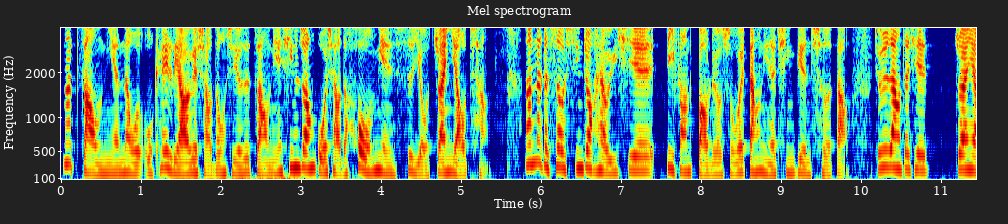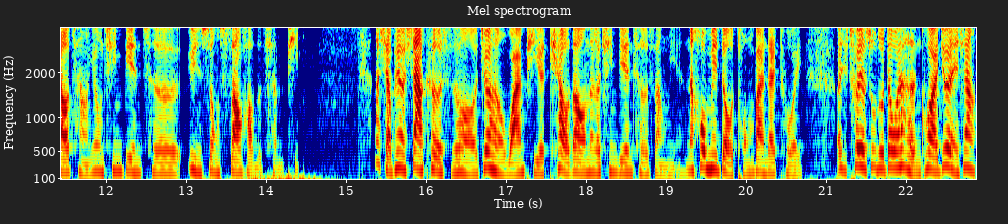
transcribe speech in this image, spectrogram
那早年呢，我我可以聊一个小东西，就是早年新庄国小的后面是有砖窑厂。那那个时候新庄还有一些地方保留所谓当年的轻便车道，就是让这些砖窑厂用轻便车运送烧好的成品。那小朋友下课的时候就很顽皮的跳到那个轻便车上面，那后面都有同伴在推，而且推的速度都会很快，就很像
